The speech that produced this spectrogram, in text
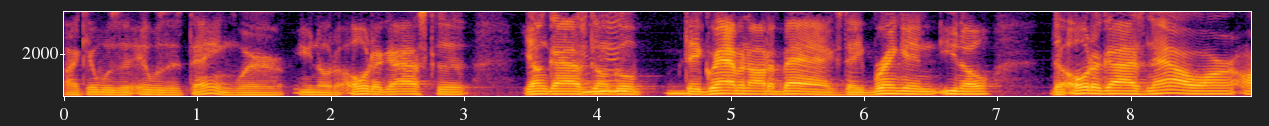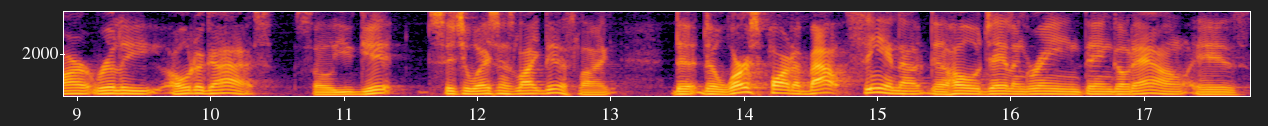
like it was a, it was a thing where you know the older guys could, young guys gonna mm-hmm. go, they grabbing all the bags, they bringing you know, the older guys now aren't aren't really older guys, so you get situations like this, like. The, the worst part about seeing the, the whole Jalen Green thing go down is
